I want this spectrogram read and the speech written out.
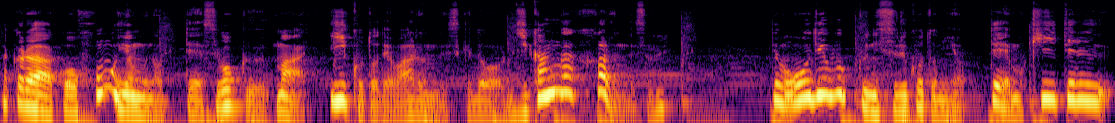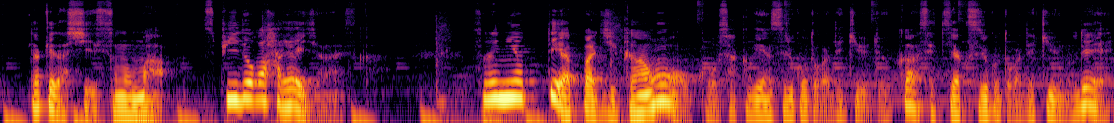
だからこう本を読むのってすごくまあいいことではあるんですけど時間がかかるんですよね。でもオーディオブックにすることによってもう聞いてるだけだしそのまあスピードが速いじゃないですか。それによってやっぱり時間をこう削減することができるというか節約することができるので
